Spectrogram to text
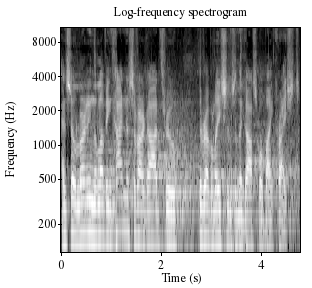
And so, learning the loving kindness of our God through the revelations in the gospel by Christ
